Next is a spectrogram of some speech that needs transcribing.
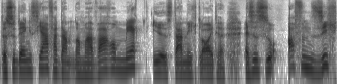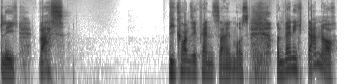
dass du denkst, ja verdammt nochmal, warum merkt ihr es da nicht, Leute? Es ist so offensichtlich, was die Konsequenz sein muss. Und wenn ich dann noch,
